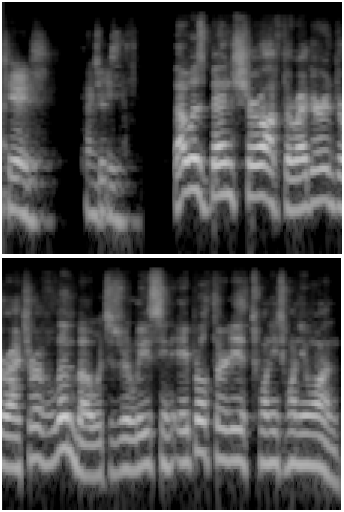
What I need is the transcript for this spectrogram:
Cheers. Thank Cheers. you. That was Ben Sharrock, the writer and director of Limbo, which is releasing April 30th, 2021.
